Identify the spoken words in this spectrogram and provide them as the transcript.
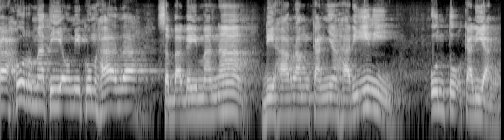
kahurmati yaumikum hadza sebagaimana diharamkannya hari ini untuk kalian.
